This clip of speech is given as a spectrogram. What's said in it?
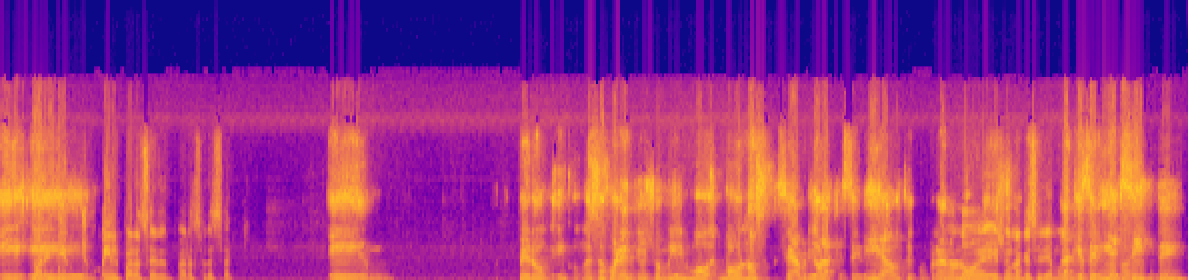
eh, mil para ser, para ser exacto. Eh, pero y con esos 48 mil bonos se abrió la quesería o se compraron. No, no es una quesería muy La quesería existe.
